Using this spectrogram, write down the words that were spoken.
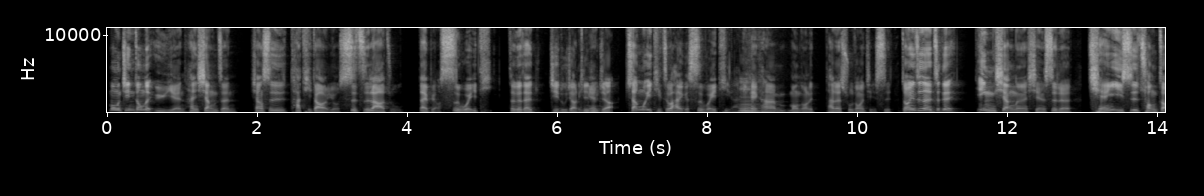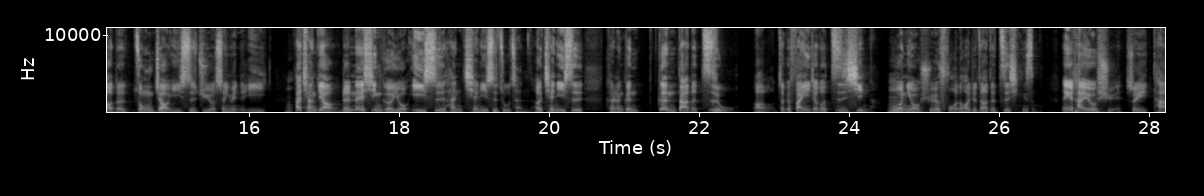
梦境中的语言和象征，像是他提到有四支蜡烛代表四位一体，这个在基督教里面，三位一体之外还有一个四位一体啦。你可以看他梦中的他在书中的解释。总而言之呢，这个。印象呢，显示了潜意识创造的宗教仪式具有深远的意义。他强调人类性格由意识和潜意识组成，而潜意识可能跟更大的自我哦，这个翻译叫做自信啊。如果你有学佛的话，就知道这自信是什么。因为他也有学，所以他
